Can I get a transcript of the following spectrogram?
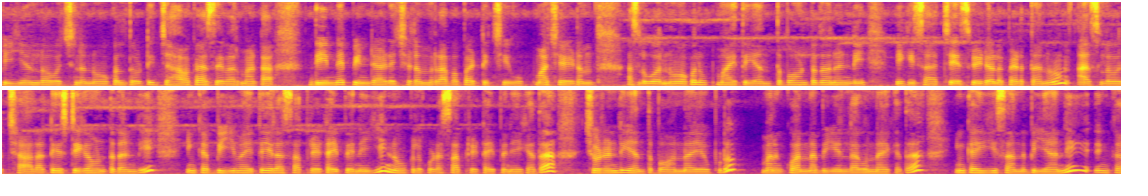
బియ్యంలో వచ్చిన నూకలతోటి జావ కాసేవారన్నమాట. దీన్నే పిండి ఆడించడం రవ్వ పట్టించి ఉప్మా చేయడం అసలు నూకల ఉప్మా అయితే ఎంత బాగుంటుందోనండి. మీకు ఈసారి చేసి వీడియోలో పెడతాను. అసలు చాలా టేస్టీగా ఉంటుందండి. ఇంకా బియ్యం అయితే ఇలా సపరేట్ అయిపోయినాయి. నూకలు కూడా సపరేట్ అయిపోయినాయి కదా. చూడండి ఎంత బాగున్నాయో ఇప్పుడు. మనం కొన్న బియ్యంలాగా ఉన్నాయి కదా. ఇంకా ఈ సన్న బియ్యాన్ని ఇంకా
